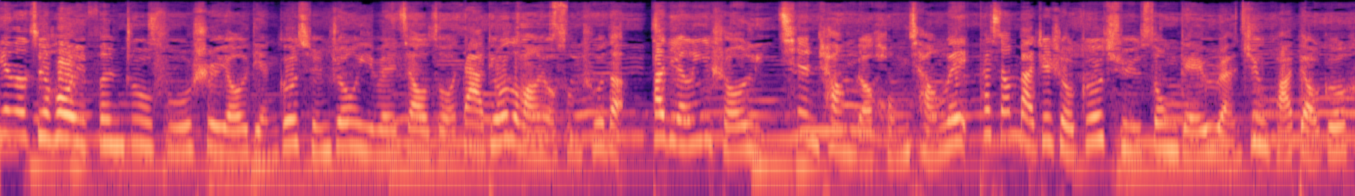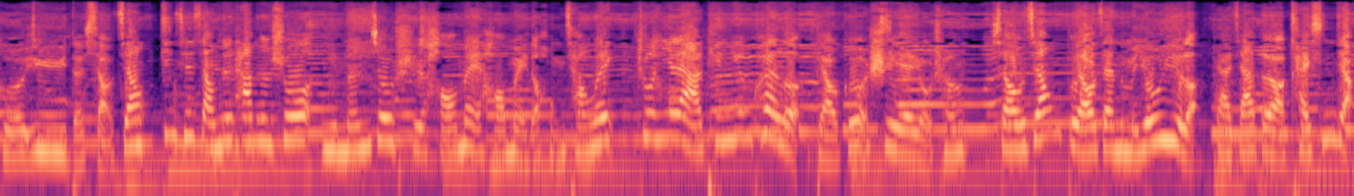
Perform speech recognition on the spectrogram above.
天的最后一份祝福是由点歌群中一位叫做大丢的网友送出的，他点了一首李倩唱的《红蔷薇》，他想把这首歌曲送给阮俊华表哥和郁郁的小江，并且想对他们说：你们就是好美好美的红蔷薇，祝你俩天天快乐，表哥事业有成，小江不要再那么忧郁了，大家都要开心点。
